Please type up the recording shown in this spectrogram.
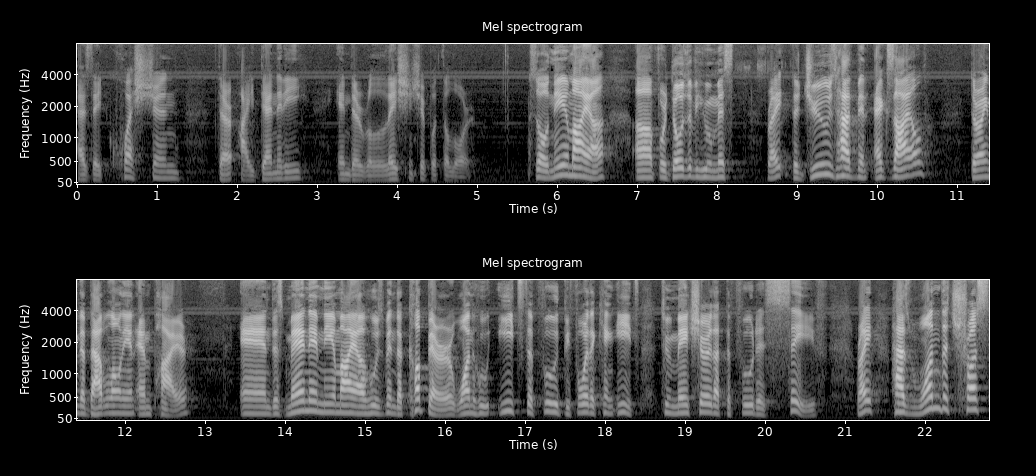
as they question their identity in their relationship with the Lord. So, Nehemiah uh, for those of you who missed, right? The Jews have been exiled during the Babylonian Empire. And this man named Nehemiah, who's been the cupbearer, one who eats the food before the king eats to make sure that the food is safe, right, has won the trust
